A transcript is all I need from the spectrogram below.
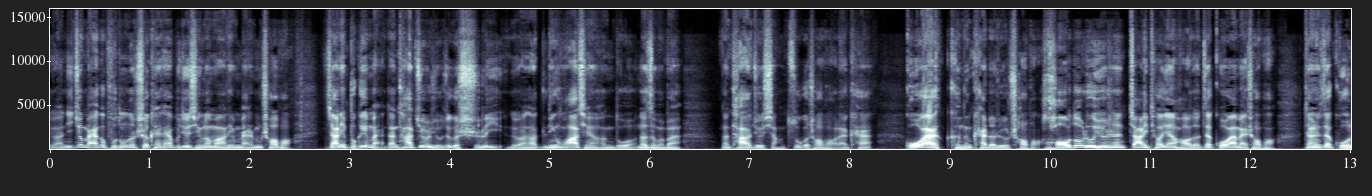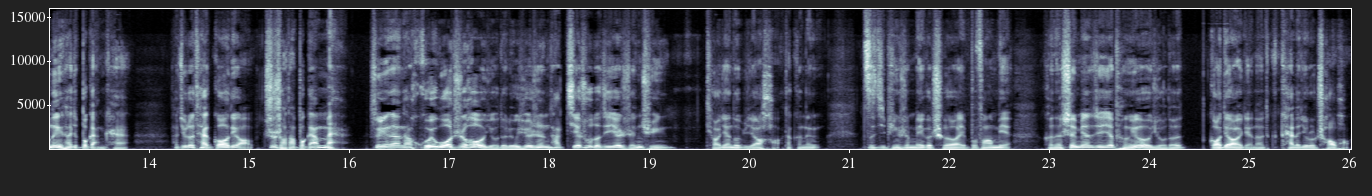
对吧？你就买个普通的车开开不就行了吗？你买什么超跑？家里不给买，但他就是有这个实力，对吧？他零花钱很多，那怎么办？那他就想租个超跑来开。国外可能开的这个超跑，好多留学生家里条件好的，在国外买超跑，但是在国内他就不敢开，他觉得太高调，至少他不敢买。所以呢，他回国之后，有的留学生他接触的这些人群条件都比较好，他可能自己平时没个车也不方便，可能身边这些朋友有的高调一点的，开的就是超跑，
